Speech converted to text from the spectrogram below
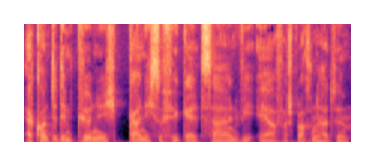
Er konnte dem König gar nicht so viel Geld zahlen, wie er versprochen hatte.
